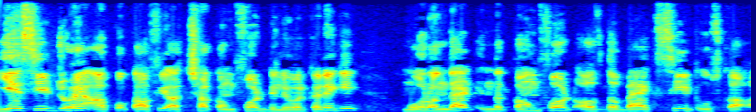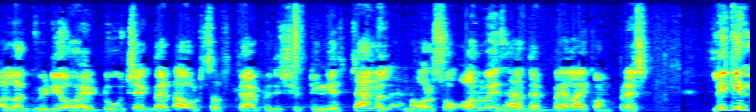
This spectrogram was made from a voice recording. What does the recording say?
ये सीट जो है आपको काफ़ी अच्छा कंफर्ट डिलीवर करेगी। More on that in the comfort of the back seat उसका अलग वीडियो है। Do check that out subscribe to shifting channel and also always pressed लेकिन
